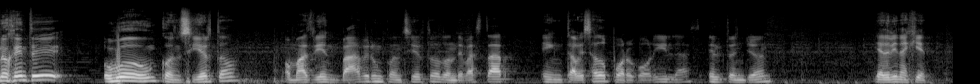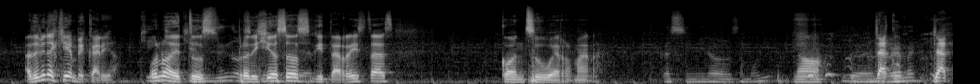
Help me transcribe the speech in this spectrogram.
bueno, gente, hubo un concierto, o más bien va a haber un concierto donde va a estar encabezado por gorilas, Elton John. Y adivina quién. Adivina quién, becario. ¿Quién? Uno de ¿Quién? tus Dinos prodigiosos quién, guitarristas con su hermana. Casimiro Zamudio. No, ¿De Jack? Jack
